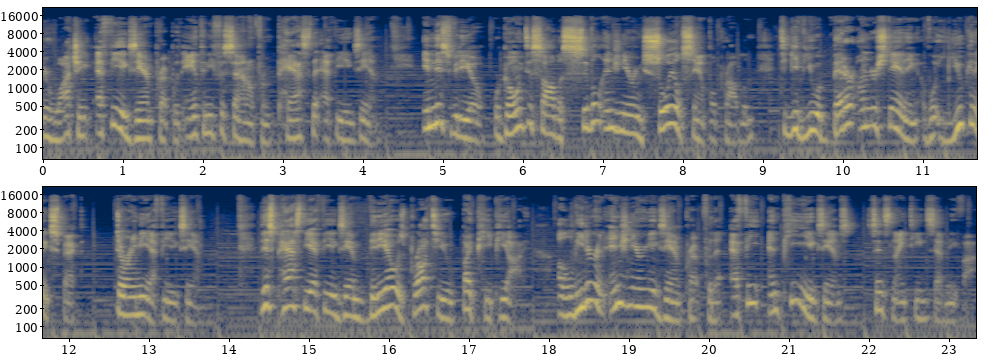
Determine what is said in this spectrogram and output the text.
You're watching FE Exam Prep with Anthony Fasano from Pass the FE Exam. In this video, we're going to solve a civil engineering soil sample problem to give you a better understanding of what you can expect during the FE exam. This Pass the FE Exam video is brought to you by PPI, a leader in engineering exam prep for the FE and PE exams since 1975.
